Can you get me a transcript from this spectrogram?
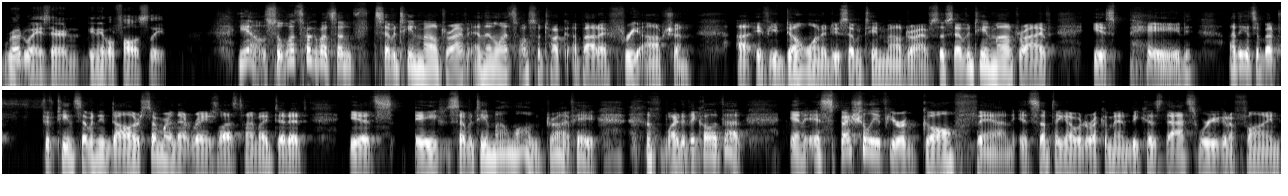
roadways there and being able to fall asleep. Yeah, so let's talk about some 17 mile drive, and then let's also talk about a free option uh, if you don't want to do 17 mile drive. So 17 mile drive is paid. I think it's about 15 $17, somewhere in that range last time I did it. It's a 17 mile long drive. Hey, why did they call it that? And especially if you're a golf fan, it's something I would recommend because that's where you're going to find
